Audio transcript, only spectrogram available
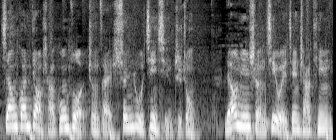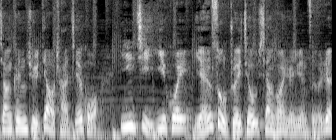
相关调查工作正在深入进行之中。辽宁省纪委监察厅将根据调查结果，依纪依规严肃追究相关人员责任，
